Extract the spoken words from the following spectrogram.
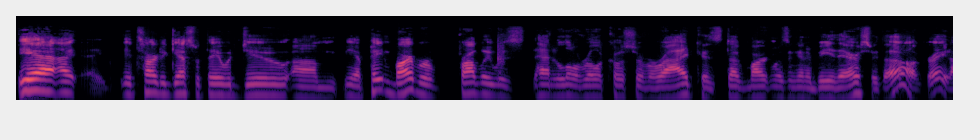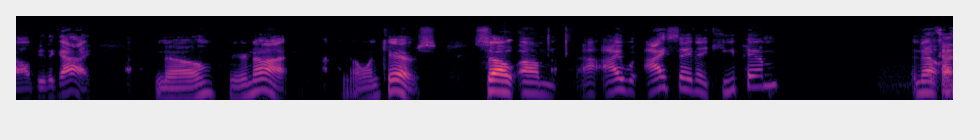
Yeah, I, it's hard to guess what they would do. Um, yeah, Peyton Barber probably was had a little roller coaster of a ride because Doug Martin wasn't going to be there. So he thought, oh, great, I'll be the guy. No, you're not. No one cares. So um, I, I say they keep him. No, okay.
